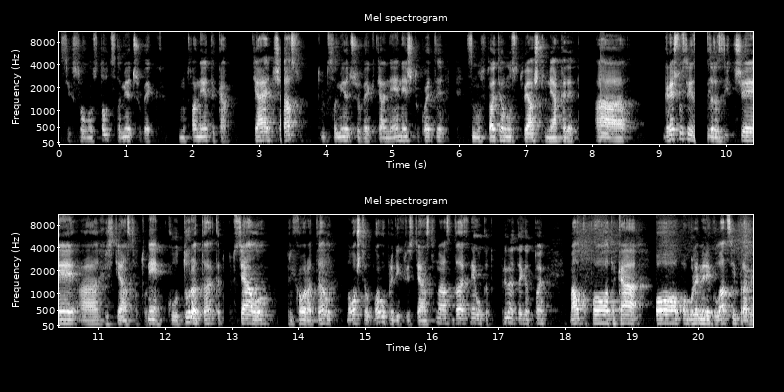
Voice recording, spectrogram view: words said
сексуалността от самия човек. Но това не е така. Тя е част от, самия човек. Тя не е нещо, което е самостоятелно стоящо някъде. А, грешно се изразих, че а, християнството. Не, културата като цяло при хората, от, още от много преди християнство, но аз дадах него като пример, тъй като той малко по-така, по, по-големи регулации прави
